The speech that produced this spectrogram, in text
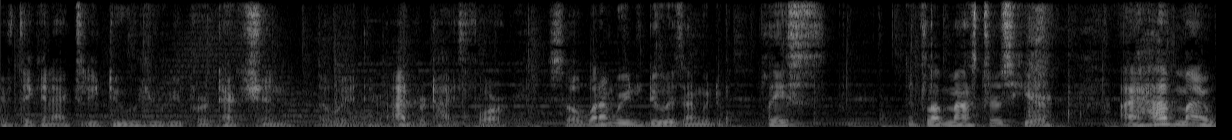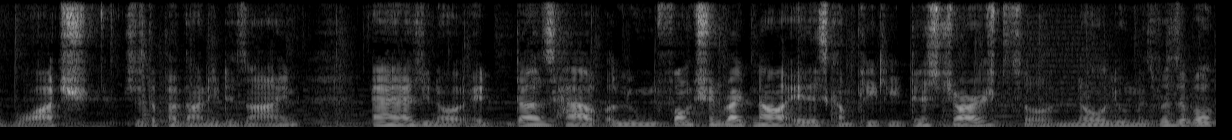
if they can actually do UV protection the way they're advertised for. So what I'm going to do is I'm going to place the Club Masters here. I have my watch, which is the Pagani design. And as you know, it does have a lume function. Right now it is completely discharged, so no lume is visible.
